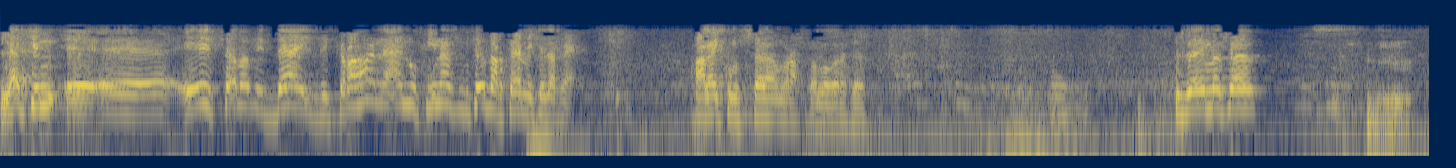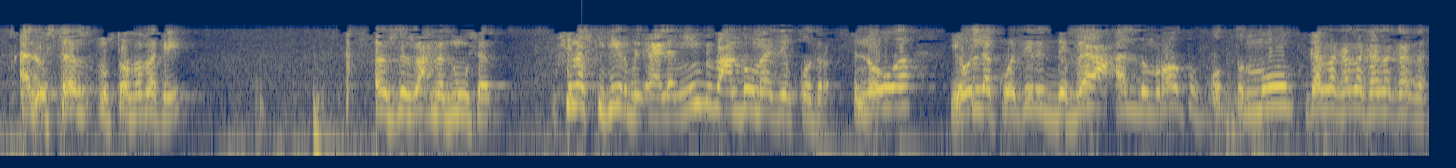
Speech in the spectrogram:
لكن آه، آه، إيه سبب الداعي لذكرها؟ لأنه في ناس بتقدر تعمل كده فعلا. عليكم السلام ورحمة الله وبركاته. زي مثلا الأستاذ مصطفى بكري الأستاذ أحمد موسى. في ناس كتير من الإعلاميين بيبقى عندهم هذه القدرة إن هو يقول لك وزير الدفاع قال لمراته في أوضة النوم كذا كذا كذا كذا.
